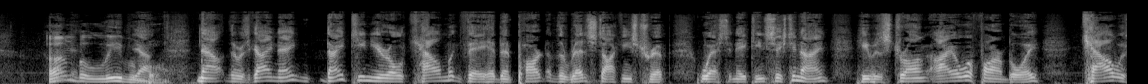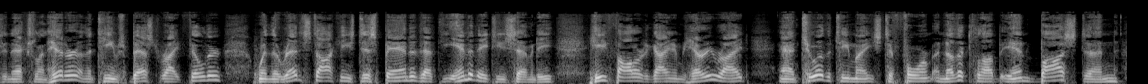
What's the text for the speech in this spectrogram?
Unbelievable. yeah. Now, there was a guy, 19 year old Cal McVey, had been part of the Red Stockings trip west in 1869. He was a strong Iowa farm boy. Cal was an excellent hitter and the team's best right fielder. When the Red Stockings disbanded at the end of 1870, he followed a guy named Harry Wright and two other teammates to form another club in Boston.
